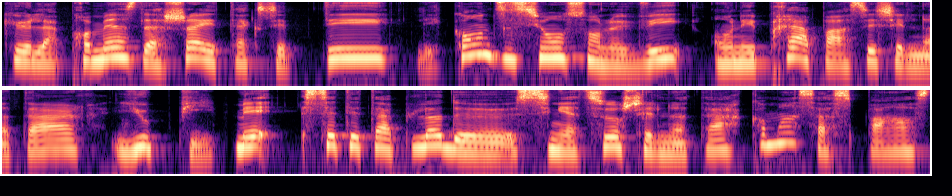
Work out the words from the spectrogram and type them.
que la promesse d'achat est acceptée, les conditions sont levées, on est prêt à passer chez le notaire, youpi. Mais cette étape-là de signature chez le notaire, comment ça se passe?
